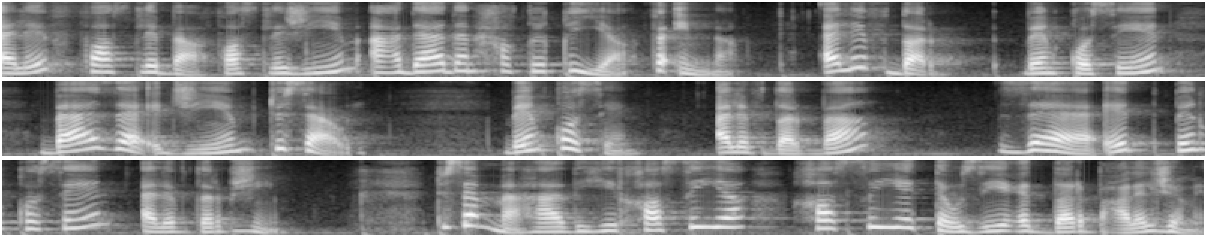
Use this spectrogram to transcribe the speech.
ألف فاصل باء فاصل جيم أعدادا حقيقية فإن ألف ضرب بين قوسين باء زائد جيم تساوي. بين قوسين ألف ضرب باء زائد بين قوسين ألف ضرب جيم تسمى هذه الخاصية خاصية توزيع الضرب على الجمع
